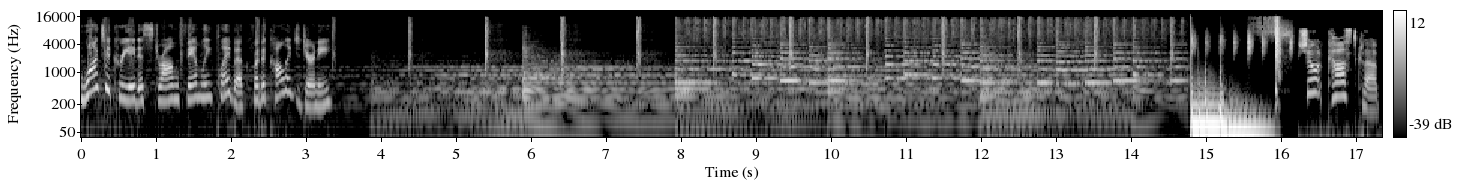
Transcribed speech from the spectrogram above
Want to create a strong family playbook for the college journey? Shortcast Club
